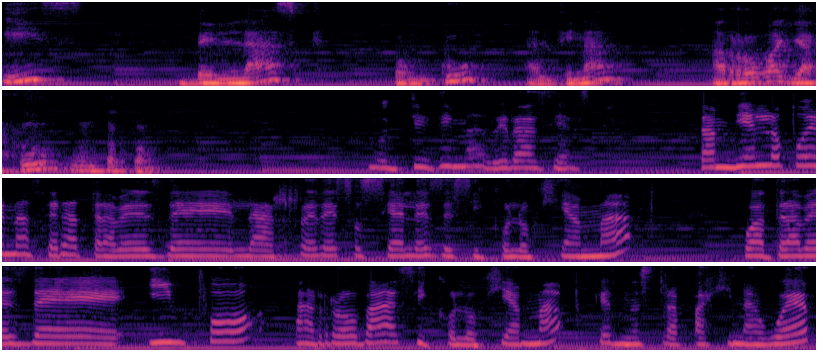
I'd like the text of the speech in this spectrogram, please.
isvelazq con Q al final, arroba yahoo.com. Muchísimas gracias. También lo pueden hacer a través de las redes sociales de Psicología Map o a través de info arroba psicología map, que es nuestra página web.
